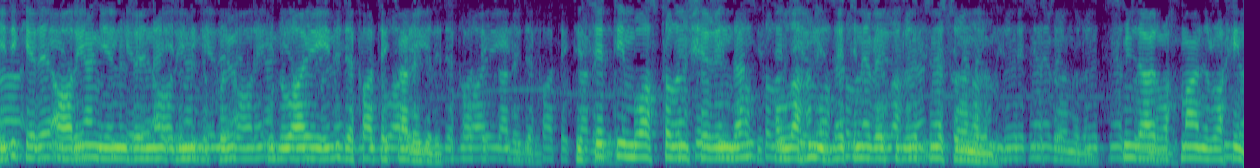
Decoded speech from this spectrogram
Yedi kere ağrıyan yerin üzerine elimizi koyup bu duayı yedi defa tekrar ederiz. Hissettiğim bu hastalığın şerrinden Allah'ın izzetine ve kudretine sığınırım. Bismillahirrahmanirrahim.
